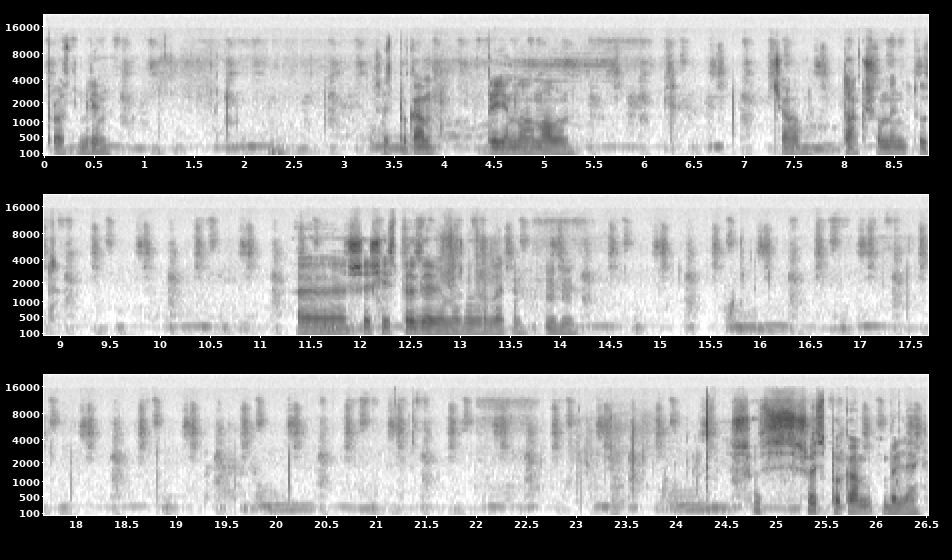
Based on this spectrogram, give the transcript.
Просто, блін. Щось поки приємного мало. Чого? Так, що в мене тут? Е, ще 6 призивів можна зробити. Угу. Щось, щось поки, блядь.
